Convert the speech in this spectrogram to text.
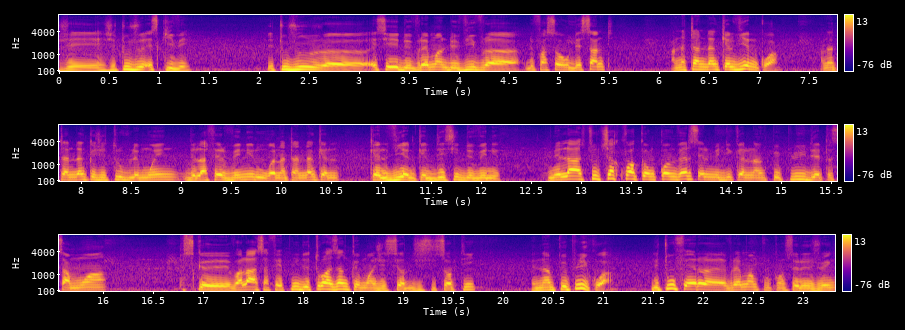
J'ai toujours esquivé. J'ai toujours euh, essayé de vraiment de vivre de façon décente en attendant qu'elle vienne, quoi. En attendant que je trouve le moyen de la faire venir ou en attendant qu'elle vienne, qu'elle décide de venir. Mais là, toute chaque fois qu'on converse, elle me dit qu'elle n'en peut plus d'être sans moi. Parce que voilà, ça fait plus de trois ans que moi je, suis sorti. Elle n'en peut plus, quoi. De tout faire euh, vraiment pour qu'on se rejoigne.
